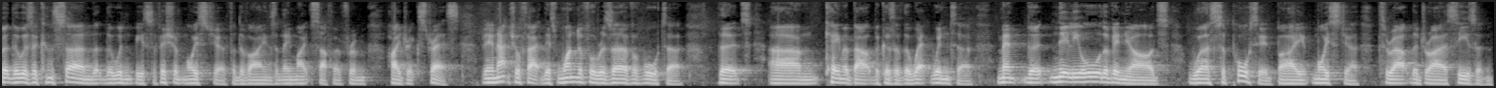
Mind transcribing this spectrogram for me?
but there was a concern that there wouldn't be sufficient moisture for the vines and they might suffer from hydric stress. But in actual fact, this wonderful reserve of water that um, came about because of the wet winter meant that nearly all the vineyards were supported by moisture throughout the drier season,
